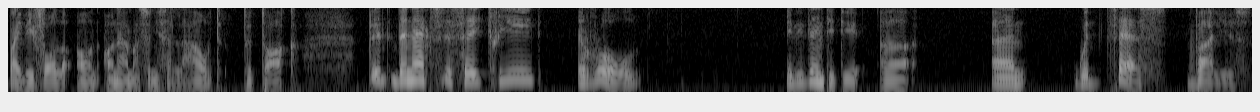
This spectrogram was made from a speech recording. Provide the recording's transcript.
by default on, on Amazon is allowed to talk. The, the next is say create a role, an identity, uh, and with this values,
